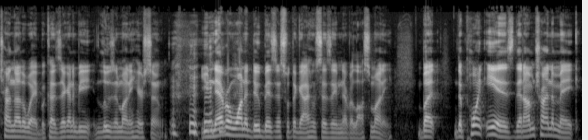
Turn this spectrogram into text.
turn the other way because they're going to be losing money here soon. you never want to do business with a guy who says they've never lost money. But the point is that I'm trying to make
